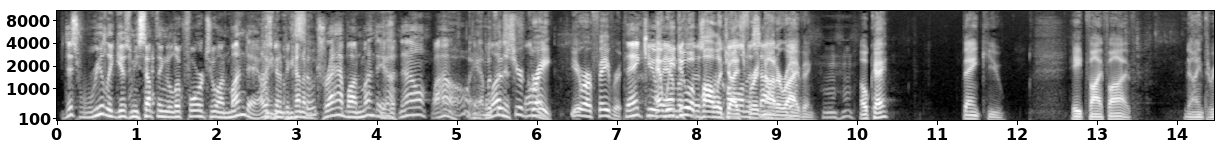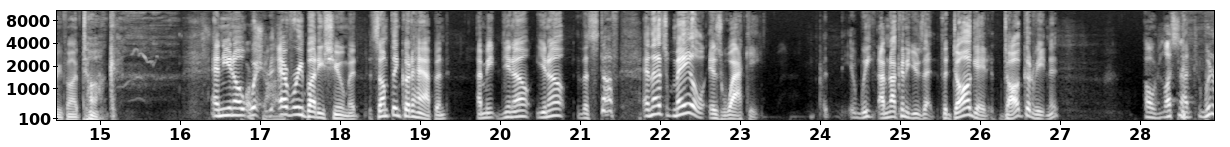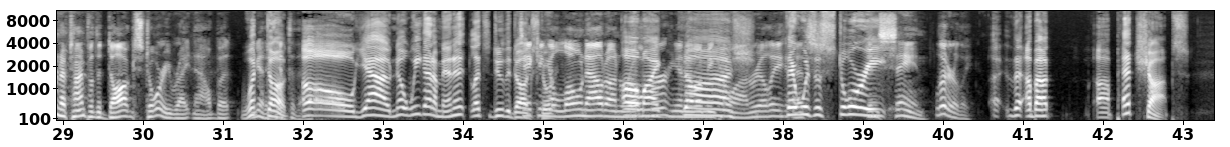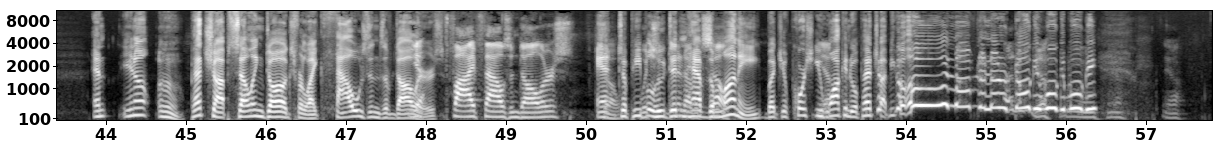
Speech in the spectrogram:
This really gives me something to look forward to on Monday. I was going to be kind so- of a drab on Monday, Yeah. but now, wow, Oh, the blood Amethyst, is you're flowing. great. You're our favorite. Thank you, And we do Amethyst, for apologize for, us it not out. Yep. arriving. Mm-hmm. Okay? Thank you. 855 935 Talk. And you know, Poor we're- Sean. everybody's human. Something could happen. I mean, you know, you know the stuff, and that's mail is wacky. We, I'm not going to use that. The dog ate it. Dog could have eaten it. Oh, let's not. We don't have time for the dog story right now, but we What dog? Get to that. Oh, yeah. No, we got a minute. Let's do the dog Taking story. a loan out on oh Rover. my you know, I mean, come gosh. on, really? There was a story insane, literally. uh, the, about uh, pet shops, and you know, ugh, pet shops selling dogs for like thousands of dollars, five thousand dollars, and to people who didn't have the money. But you, of course, you Yeah. walk into a pet shop, you go, "Oh, I love the little doggy woogie boogie," Yeah.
